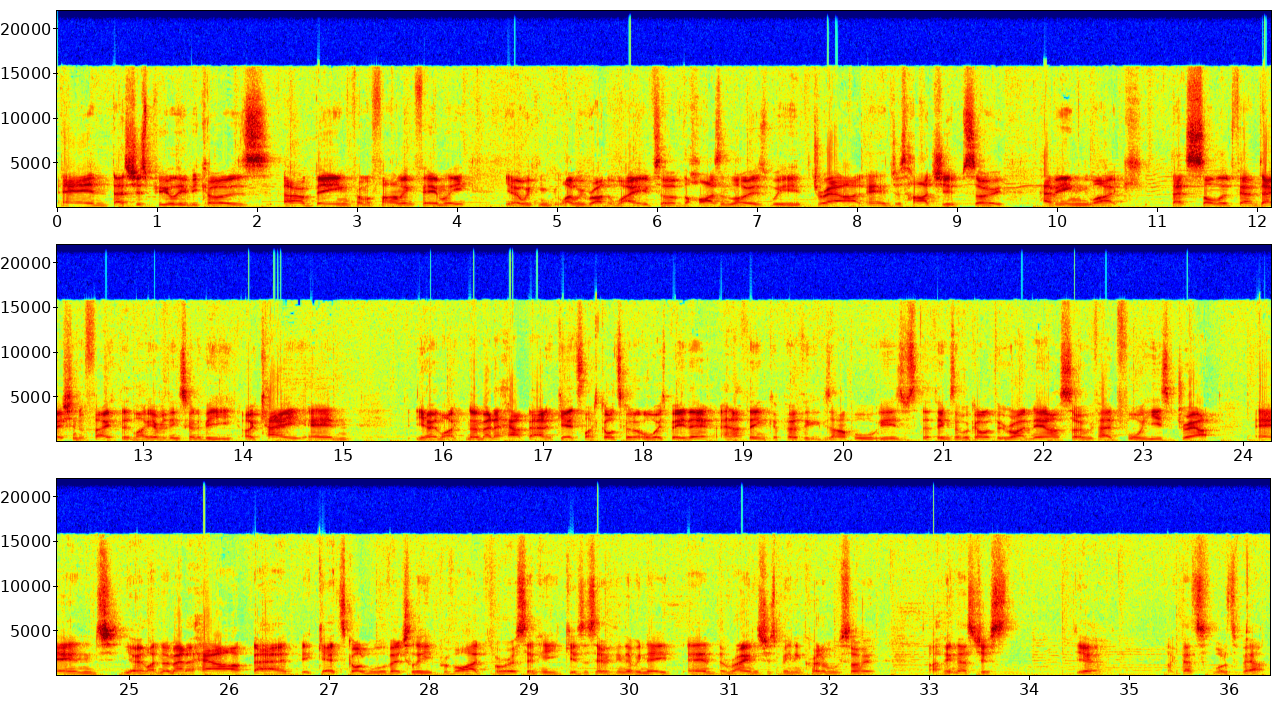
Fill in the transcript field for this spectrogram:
and that's just purely because um, being from a farming family, you know, we can like we ride the waves of the highs and lows with drought and just hardship. So having like that solid foundation of faith that like everything's going to be okay and you know, like no matter how bad it gets, like God's going to always be there. And I think a perfect example is the things that we're going through right now. So we've had four years of drought, and you know, like no matter how bad it gets, God will eventually provide for us, and He gives us everything that we need. And the rain has just been incredible. So I think that's just, yeah, like that's what it's about.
